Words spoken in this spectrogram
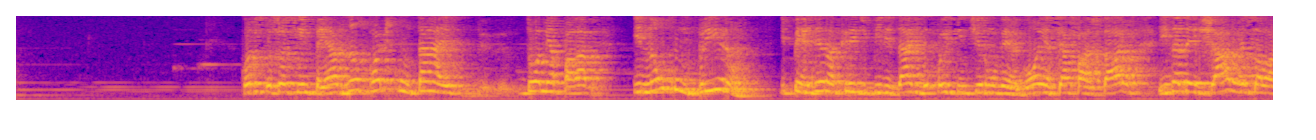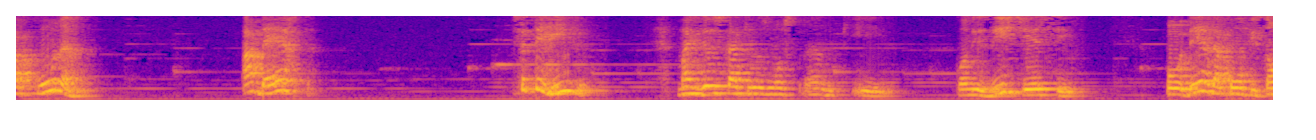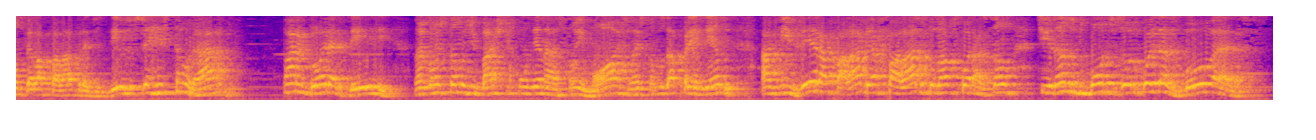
Quantas pessoas se empenharam, não, pode contar, eu dou a minha palavra, e não cumpriram, e perderam a credibilidade, depois sentiram vergonha, se afastaram e ainda deixaram essa lacuna aberta. Isso é terrível. Mas Deus está aqui nos mostrando que quando existe esse poder da confissão pela palavra de Deus, isso é restaurado. Para a glória dele. Nós não estamos debaixo de condenação e morte, nós estamos aprendendo a viver a palavra e a falar do nosso coração, tirando do bom tesouro coisas boas.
